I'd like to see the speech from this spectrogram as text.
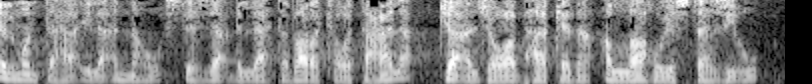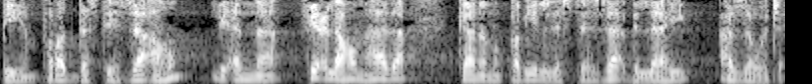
المنتهى إلى أنه استهزاء بالله تبارك وتعالى. جاء الجواب هكذا الله يستهزئ بهم. فرد استهزاءهم لأن فعلهم هذا كان من قبيل الاستهزاء بالله عز وجل.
